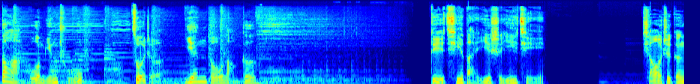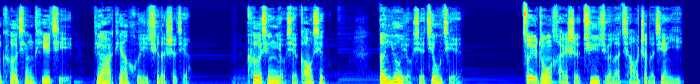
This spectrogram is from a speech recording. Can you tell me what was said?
大国名厨》，作者烟斗老哥，第七百一十一集。乔治跟柯青提起第二天回去的事情，柯青有些高兴，但又有些纠结，最终还是拒绝了乔治的建议。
